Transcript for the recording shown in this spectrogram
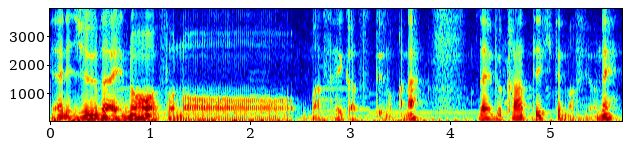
やはり従来のその、まあ、生活っていうのかなだいぶ変わってきてますよね、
